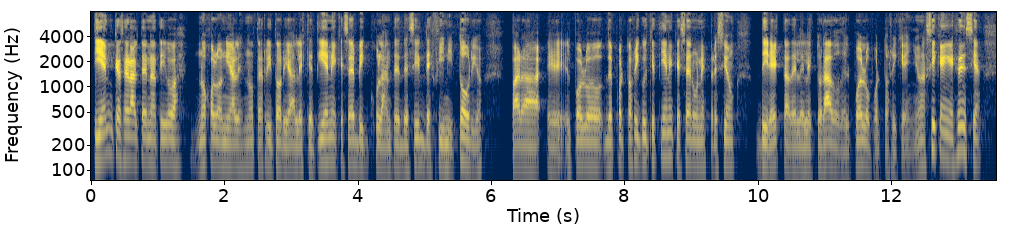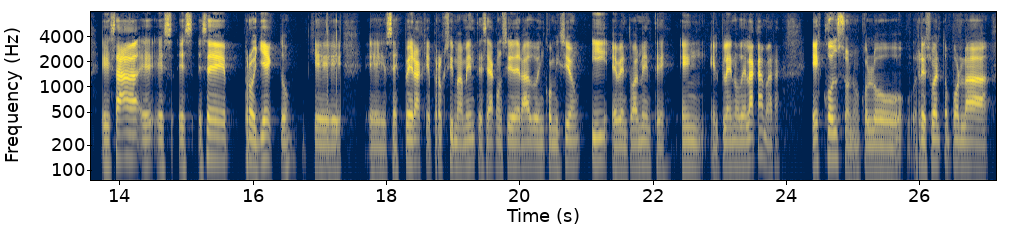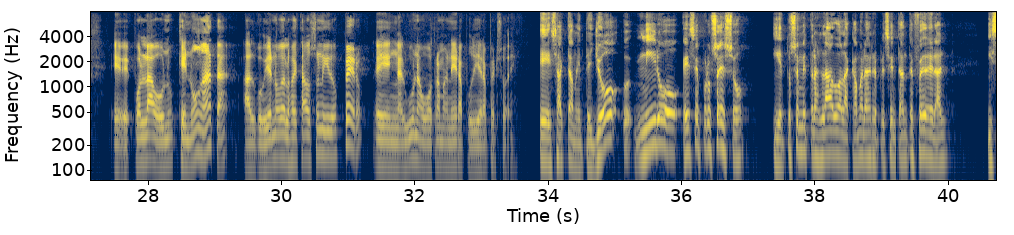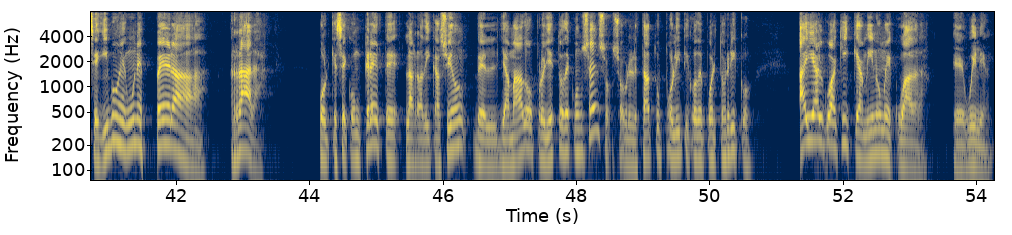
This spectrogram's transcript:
tienen que ser alternativas no coloniales, no territoriales, que tienen que ser vinculantes, es decir, definitorios para eh, el pueblo de Puerto Rico y que tiene que ser una expresión directa del electorado del pueblo puertorriqueño. Así que en esencia, es, ese proyecto que eh, se espera que próximamente sea considerado en comisión y eventualmente en el Pleno de la Cámara, es consono con lo resuelto por la, eh, por la ONU, que no ata al gobierno de los Estados Unidos, pero en alguna u otra manera pudiera persuadir. Exactamente. Yo eh, miro ese proceso y entonces me traslado a la Cámara de Representantes Federal y seguimos en una espera rara porque se concrete la radicación del llamado proyecto de consenso sobre el estatus político de Puerto Rico. Hay algo aquí que a mí no me cuadra, eh, William.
